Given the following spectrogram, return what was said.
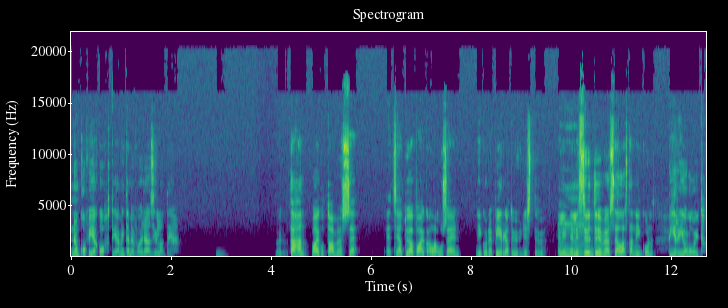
ne on kovia kohtia. Mitä me voidaan mm. silloin tehdä? Mm. Tähän vaikuttaa myös se, että siellä työpaikalla usein niin kuin ne pirjot yhdistyy. Eli, mm. eli syntyy myös sellaista... Niin kuin... Pirjoloita.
